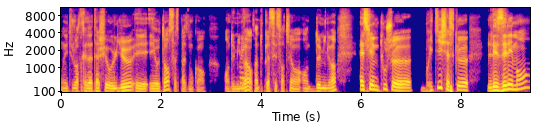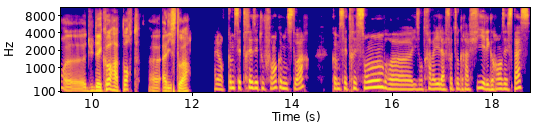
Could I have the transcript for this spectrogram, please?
On est toujours très attaché au lieu et, et au temps. Ça se passe donc en, en 2020. Enfin, en tout cas, c'est sorti en, 2020. Est-ce qu'il y a une touche euh, british? Est-ce que les éléments euh, du décor apportent euh, à l'histoire? Alors, comme c'est très étouffant comme histoire, comme c'est très sombre, ils ont travaillé la photographie et les grands espaces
